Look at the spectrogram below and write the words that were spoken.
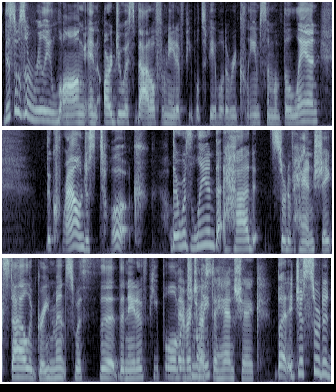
this was a really long and arduous battle for Native people to be able to reclaim some of the land the crown just took. There was land that had sort of handshake style agreements with the, the native people Never originally, trust a handshake. but it just sort of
